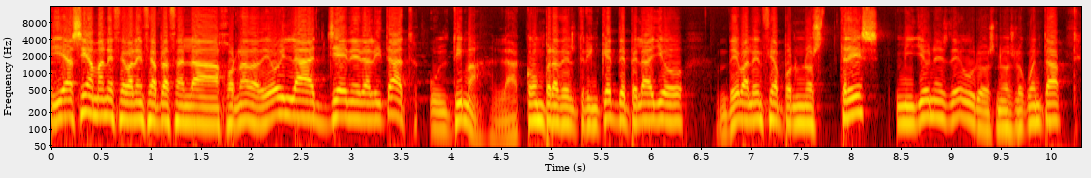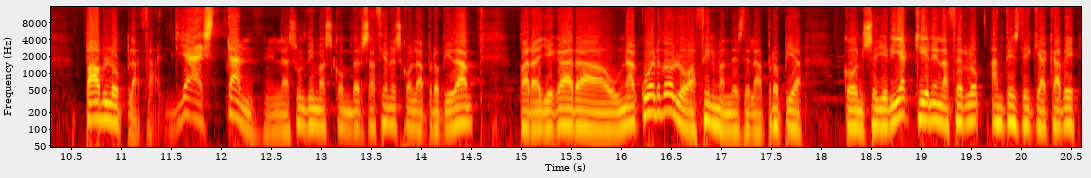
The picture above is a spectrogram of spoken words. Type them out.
Y así amanece Valencia Plaza en la jornada de hoy. La Generalitat última, la compra del trinquet de Pelayo de Valencia por unos 3 millones de euros. Nos lo cuenta Pablo Plaza. Ya están en las últimas conversaciones con la propiedad para llegar a un acuerdo. Lo afirman desde la propia Consellería. Quieren hacerlo antes de que acabe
